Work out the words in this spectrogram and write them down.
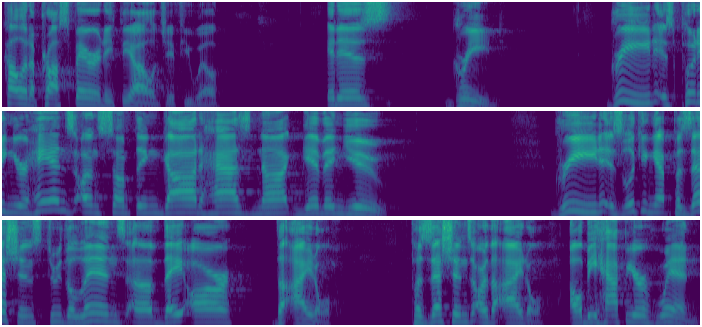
Call it a prosperity theology, if you will. It is greed. Greed is putting your hands on something God has not given you. Greed is looking at possessions through the lens of they are the idol. Possessions are the idol. I'll be happier when.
